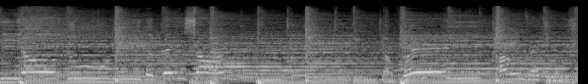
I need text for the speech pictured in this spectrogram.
里有独立的悲伤，将回忆扛在肩上。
